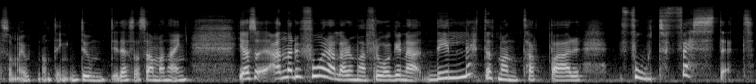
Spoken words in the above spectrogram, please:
som har gjort någonting dumt i dessa sammanhang. Ja, alltså, när du får alla de här frågorna, det är lätt att man tappar fotfästet.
